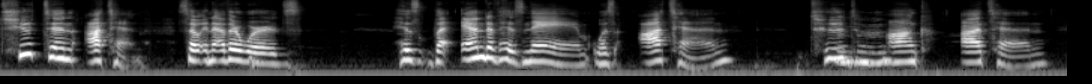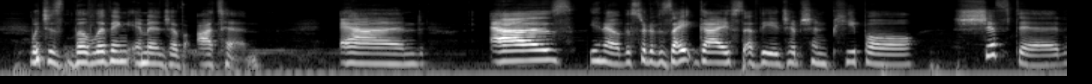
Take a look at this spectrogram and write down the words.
Tutankhaten. So, in other words, his the end of his name was Aten, Tut mm-hmm. Ankh Aten, which is the living image of Aten. And as you know, the sort of zeitgeist of the Egyptian people shifted,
